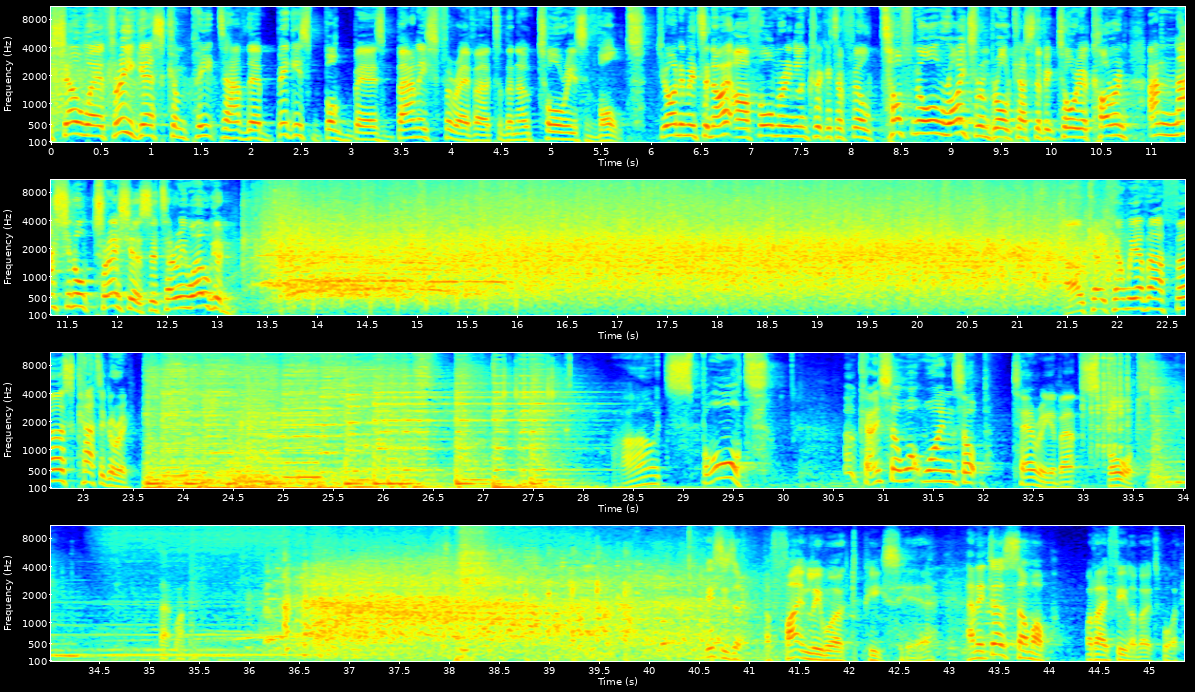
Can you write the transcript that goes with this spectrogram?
the show where three guests compete to have their biggest bugbears banished forever to the notorious vault. Joining me tonight are former England cricketer Phil Tufnell, writer and broadcaster Victoria Coren, and national treasure Sir Terry Wogan. OK, can we have our first category? Oh, it's sport. OK, so what winds up Terry about sport? That one. This is a, a finely worked piece here, and it does sum up what I feel about sport.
